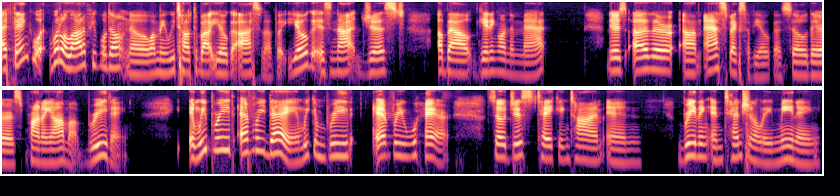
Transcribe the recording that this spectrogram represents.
I think what what a lot of people don't know. I mean, we talked about yoga asana, but yoga is not just about getting on the mat. There's other um, aspects of yoga. So there's pranayama, breathing. And we breathe every day and we can breathe everywhere. So just taking time and breathing intentionally, meaning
